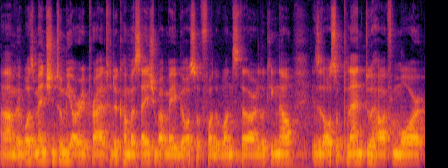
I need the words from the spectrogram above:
Um, it was mentioned to me already prior to the conversation, but maybe also for the ones that are looking now. Is it also planned to have more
